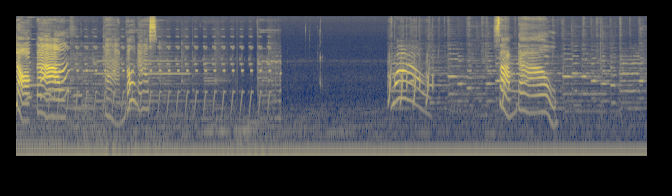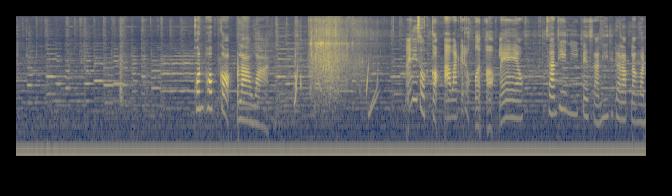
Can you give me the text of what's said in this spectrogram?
หลอก ว้าวสามดาว ค้นพบเกาะปลาวานไอที่สุดเกาะอาวันก็ถูกเปิดออกแล้วสถานที่นี้เป็นสถานที่ที่ได้รับรางวัล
